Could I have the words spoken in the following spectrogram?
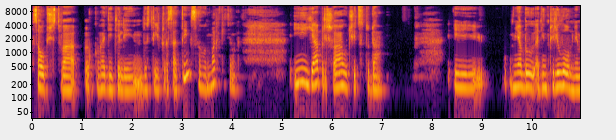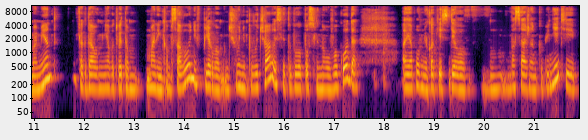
сообщество руководителей индустрии красоты, салон маркетинг. И я пришла учиться туда. И у меня был один переломный момент, когда у меня вот в этом маленьком салоне, в первом, ничего не получалось. Это было после Нового года. А я помню, как я сидела в массажном кабинете,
